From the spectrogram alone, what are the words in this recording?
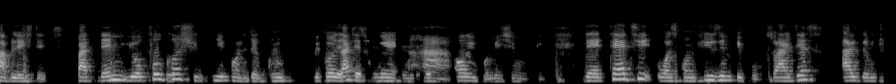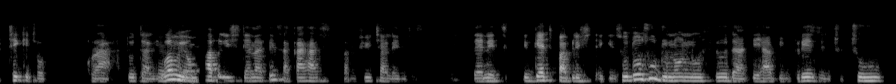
republished it. But then your focus should be on the group because that is where uh, all information will be. The 30 was confusing people. So I just asked them to take it off cry totally. When we unpublish, then I think Sakai has some few challenges. Then it, it gets published again. So those who do not know feel that they have been placed into two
